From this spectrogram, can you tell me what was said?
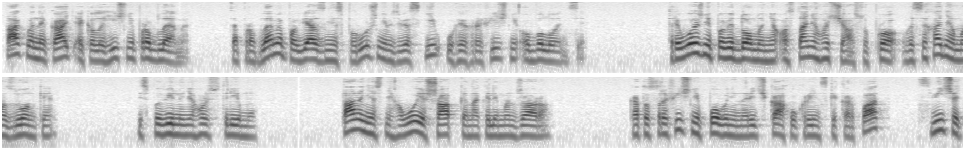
Так виникають екологічні проблеми. Це проблеми пов'язані з порушенням зв'язків у географічній оболонці. Тривожні повідомлення останнього часу про висихання Амазонки і сповільнення Гольфстріму, танення снігової шапки на Каліманджаро, катастрофічні повені на річках українських Карпат свідчать,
